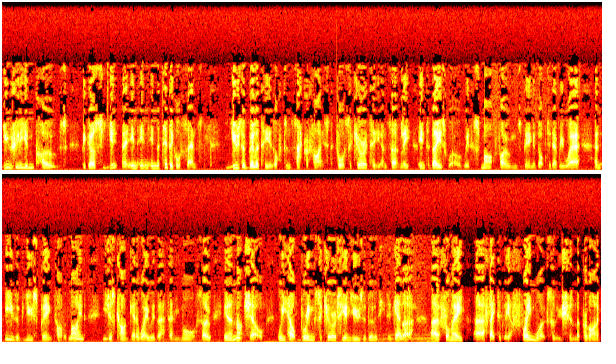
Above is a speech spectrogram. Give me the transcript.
usually impose. Because you, in, in, in the typical sense, usability is often sacrificed for security and certainly in today's world with smartphones being adopted everywhere and ease of use being top of mind, you just can't get away with that anymore. So in a nutshell, we help bring security and usability together uh, from a uh, effectively a framework solution that provides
